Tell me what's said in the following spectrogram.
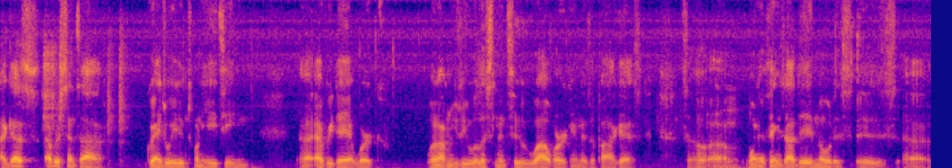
I guess ever since I graduated in 2018, uh, every day at work, what I'm usually listening to while working is a podcast. So um, hmm one of the things I did notice is uh,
